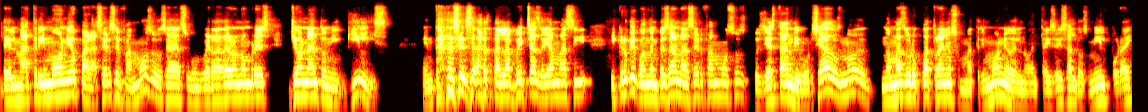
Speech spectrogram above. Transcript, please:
del matrimonio para hacerse famoso, o sea, su verdadero nombre es John Anthony Gillis. Entonces, hasta la fecha se llama así, y creo que cuando empezaron a ser famosos, pues ya estaban divorciados, ¿no? Nomás duró cuatro años su matrimonio, del 96 al 2000, por ahí.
